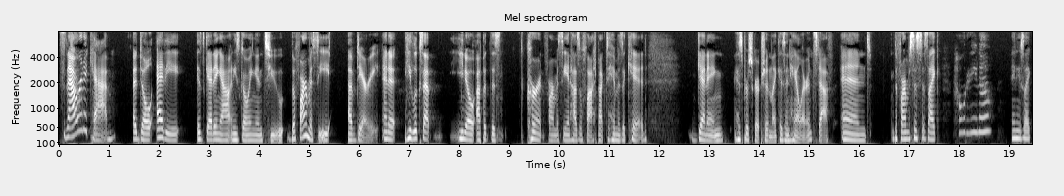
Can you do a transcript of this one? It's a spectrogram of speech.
So now we're in a cab. Adult Eddie is getting out and he's going into the pharmacy of Derry. And it, he looks up, you know, up at this current pharmacy and has a flashback to him as a kid getting his prescription, like his inhaler and stuff. And the pharmacist is like, How old are you now? And he's like,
